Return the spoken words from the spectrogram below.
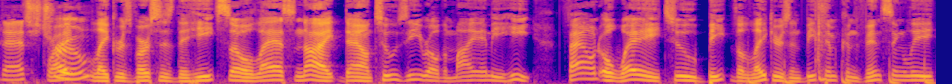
That's Right? true. Lakers versus the Heat. So last night, down 2-0, the Miami Heat found a way to beat the Lakers and beat them convincingly.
